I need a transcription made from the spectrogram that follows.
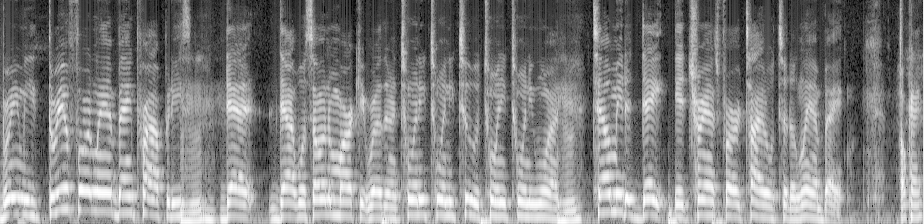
bring me three or four land bank properties Mm-hmm. that that was on the market, whether in 2022 or 2021. Mm-hmm. Tell me the date it transferred title to the land bank. Okay.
